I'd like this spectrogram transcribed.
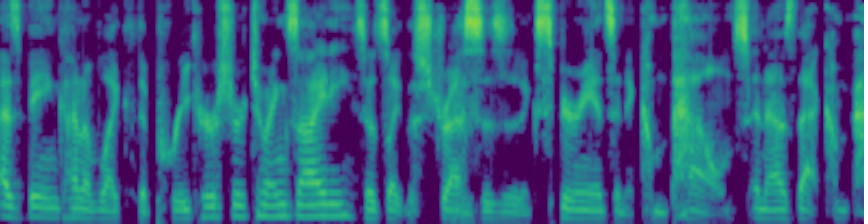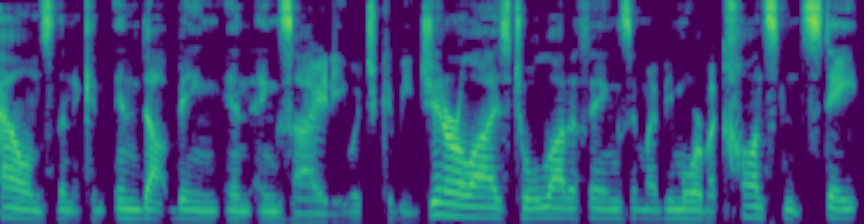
as being kind of like the precursor to anxiety. So it's like the stress mm. is an experience and it compounds. And as that compounds, then it can end up being in anxiety, which could be generalized to a lot of things. It might be more of a constant state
